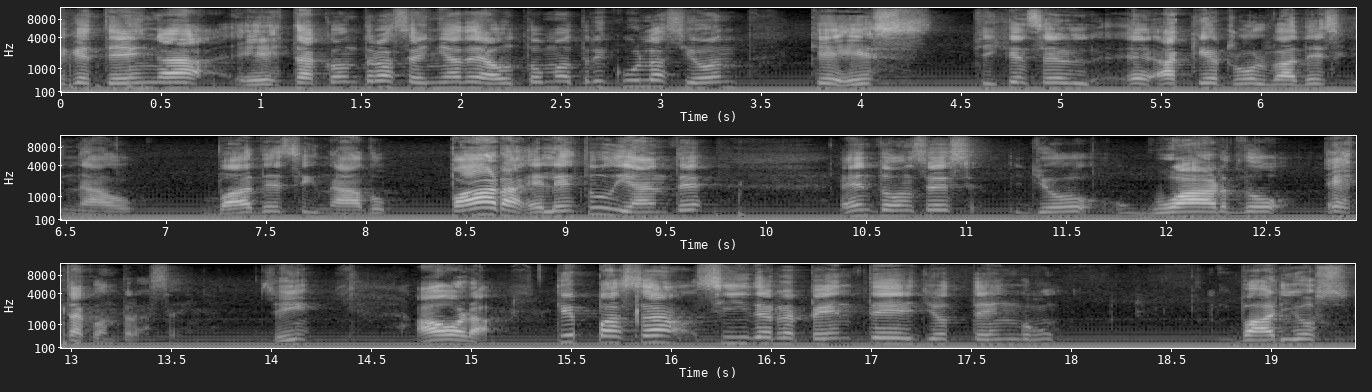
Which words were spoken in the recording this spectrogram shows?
Que tenga esta contraseña de automatriculación que es fíjense eh, a qué rol va designado va designado para el estudiante entonces yo guardo esta contraseña ¿sí? ahora ¿qué pasa si de repente yo tengo varios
